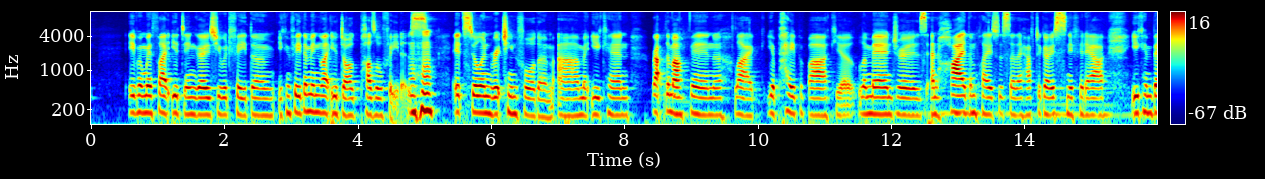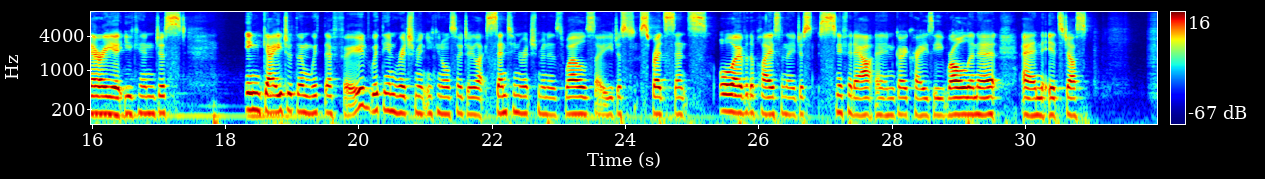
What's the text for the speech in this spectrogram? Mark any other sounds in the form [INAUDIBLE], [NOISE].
even with like your dingoes, you would feed them, you can feed them in like your dog puzzle feeders. It's still enriching for them. Um, you can wrap them up in like your paper bark, your lomandras, and hide them places so they have to go sniff it out. You can bury it, you can just engage with them with their food. With the enrichment, you can also do like scent enrichment as well. So you just spread scents all over the place and they just sniff it out and go crazy, roll in it, and it's just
